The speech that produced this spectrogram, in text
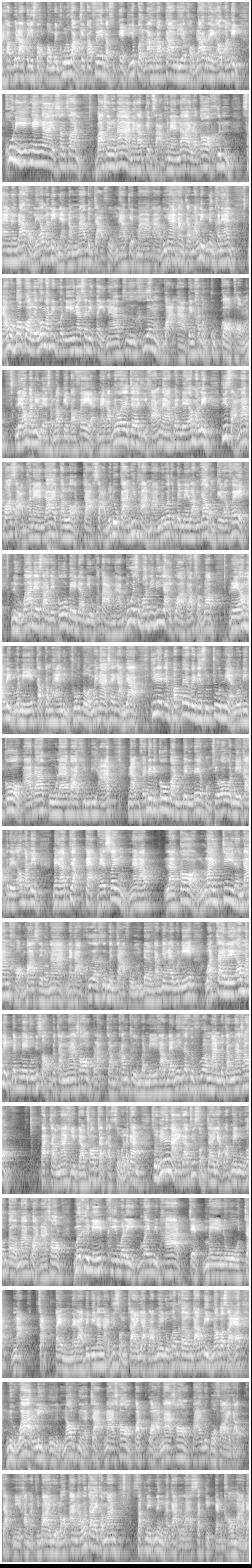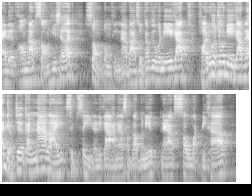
นะครับเวลาตีสองตรงเป็นคู่ระหว่างเกตาเฟ่อันดับ 11 ที่จะเปิดรางรับการมาเยือนของด้าเรอัลมาดริดคู่นี้ง่าย ๆ สั้น ๆ บาร์เซโลนานะครับเก็บ 3 คะแนนได้แล้วก็ขึ้นแซงทางด้านของเรอัลมาดริดเนี่ยนำหน้าเป็นจ่าฝูงนะครับเก็บมาอ่าพูดง่ายห่างจากมาดริด1คะแนน นะผมบอกก่อนเลยว่ามาดริดวันนี้นะสถิตินะครับคือเครื่องหวานอ่าเป็นขนมกรุบกรอบของเรอัลมาดริดเลยสำหรับเกตาเฟ่อะนะครับไม่ว่าจะเจอกี่ครั้งนะครับเป็นเรอัลมาดริดที่สามารถคว้า 3 คะแนนได้ตลอดจาก 3 ฤดูกาลที่ผ่านมา ไม่ว่าจะเป็นในรังเย้าของเกตาเฟ่หรือว่าในซานเดโกเบเดบิวก็ตามนะครับด้วยสปอร์ตทีมที่ใหญ่กว่าครับสำหรับเรอัลมาดริดวันนี้กับกำแพงหนึ่งช่วงตัวไม่น่าใช่งานยากคิเดนเอ็มปัปเป้เวเนซูจูเนี่ยโรดิโกอาดากูแลบาคิมดีอาร์ตนะครับเฟเดริโกบันเบนเดผมเชื่อว่าวันนี้ครับเรเอัลมาดริดนะครับจะแกะเพสซิ่งนะครับแล้วก็ไล่จี้ทางด้านของบาร์เซโลนานะครับเพื่อขึ้นเป็นจ่าฝูงเหมือนเดิมครับ ยังไงวันนี้ วัดใจเลอัลมาดริดเป็นเมนูที่ 2 ประจำหน้าช่องประจำค่ำคืนวันนี้ครับ และนี่ก็คือฟุตบอลมันประจำหน้าช่องประจำหน้าคลิปครับชอบจัดขัดสวยแล้วกัน ส่วนพี่ท่านไหนครับที่สนใจอยากรับเมนูเพิ่มเติมมากกว่าหน้าช่อง เมื่อคืนนี้พรีเมียร์ลีกไม่มีพลาด 7 เมนูจัดหนัก จัดเต็มนะครับพี่ๆท่านไหนที่สนใจอยากรับเมนูเพิ่มเติมครับหลีกนอกกระแส หรือว่าลีกอื่นนอกเหนือจากหน้าช่องปัดกว่าหน้าช่องใต้รูปโปรไฟล์ครับจะมีคำอธิบายอยู่ลองอ่านเอาว่าใจกับมันสักนิดหนึ่งละกันและสกิดกันเข้ามาได้เลย พร้อมรับ2ทีเชิร์ตส่งตรงถึงหน้าบ้านส่วนครับคือวันนี้ครับ ขอให้ทุกคนโชคดีครับ และเดี๋ยวเจอกันหน้าไลฟ์14นาฬิกานะสำหรับวันนี้นะครับ สวัสดีครับ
